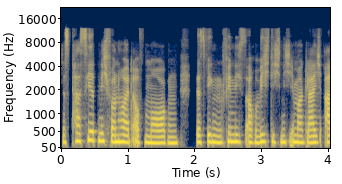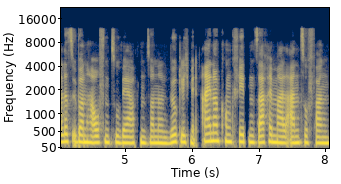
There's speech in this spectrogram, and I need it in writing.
Das passiert nicht von heute auf morgen. Deswegen finde ich es auch wichtig, nicht immer gleich alles über den Haufen zu werfen, sondern wirklich mit einer konkreten Sache mal anzufangen,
